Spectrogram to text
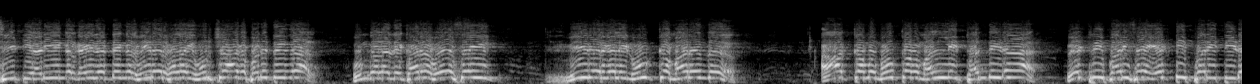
சீட்டி அடியுங்கள் கைதட்டுங்கள் வீரர்களை உற்சாகப்படுத்துங்கள் உங்களது கர ஓசை வீரர்களின் ஊக்க மருந்து. ஆக்கமும் ஊக்கமும் அள்ளி தந்திட வெற்றி பரிசை எட்டி பறித்திட.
